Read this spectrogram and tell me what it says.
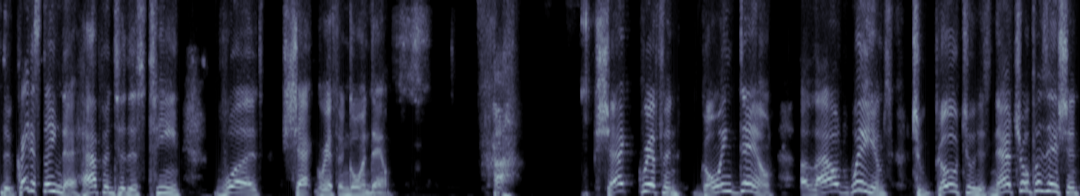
The greatest thing that happened to this team was Shaq Griffin going down. Ha. Shaq Griffin going down allowed Williams to go to his natural position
